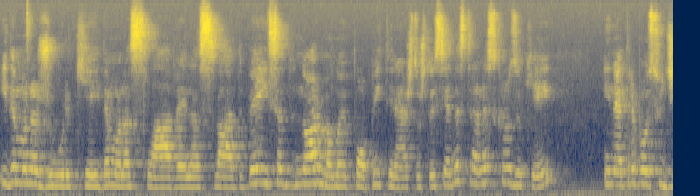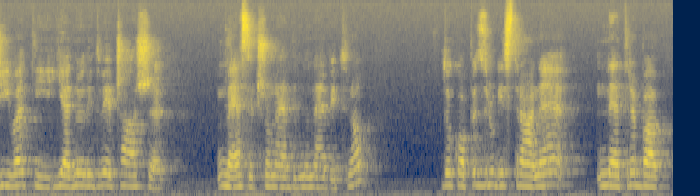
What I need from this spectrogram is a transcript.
idemo na žurke, idemo na slave, na svadbe i sad normalno je popiti nešto što je s jedne strane skroz ok i ne treba osuđivati jednu ili dve čaše mesečno, nedeljno, nebitno, dok opet s druge strane ne treba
